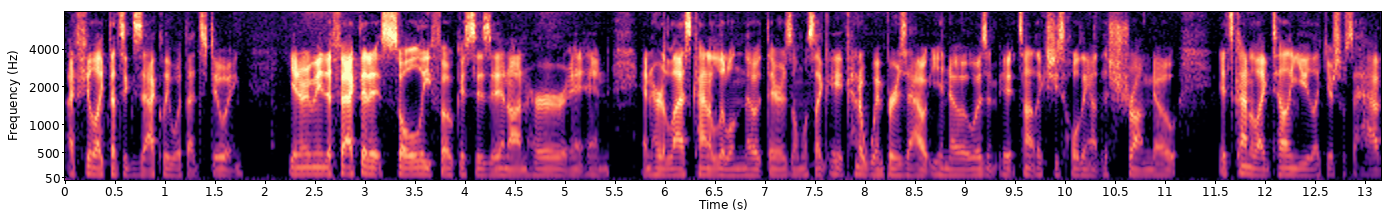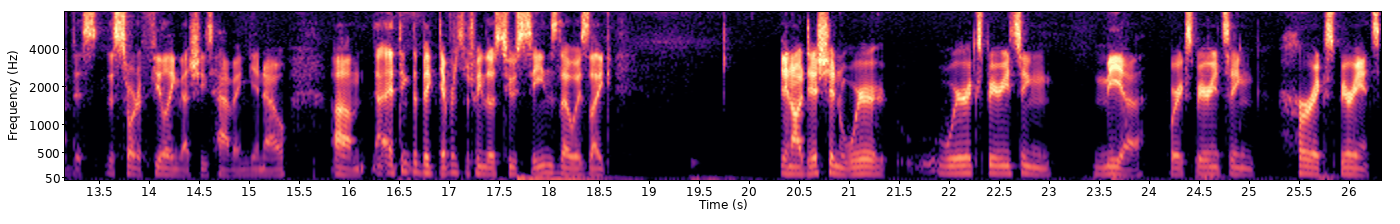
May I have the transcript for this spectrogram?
I feel like that's exactly what that's doing. You know what I mean? The fact that it solely focuses in on her and and, and her last kind of little note there is almost like it kind of whimpers out. You know, it wasn't. It's not like she's holding out this strong note. It's kind of like telling you like you're supposed to have this this sort of feeling that she's having. You know, um, I think the big difference between those two scenes though is like in audition we're we're experiencing Mia. We're experiencing her experience.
